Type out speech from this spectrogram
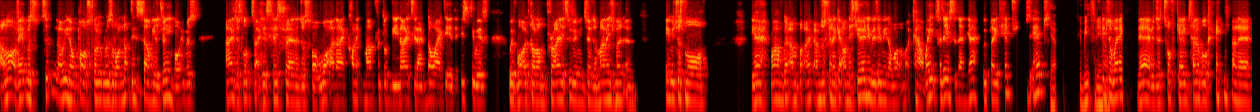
a lot of it was, you know, Paul Sturrock was the one not didn't sell me a dream, but it was I just looked at his history and I just thought, what an iconic man for Dundee United. I had no idea the history with with what had gone on prior to him in terms of management, and it was just more, yeah. Well, I'm going, I'm, I'm just going to get on this journey with him. You know, I can't wait for this. And then, yeah, we played Hibs. Was it Hibs? Yep, he beat three. Hibs away. Yeah, it was a tough game, terrible game, and uh,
